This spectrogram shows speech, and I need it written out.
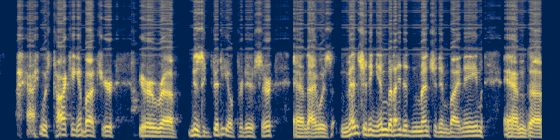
I was talking about your your uh, music video producer, and I was mentioning him, but I didn't mention him by name, and uh,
